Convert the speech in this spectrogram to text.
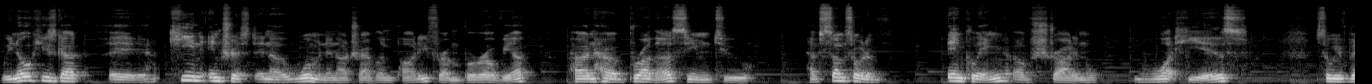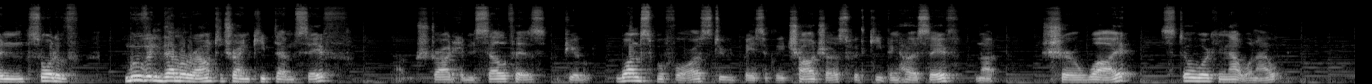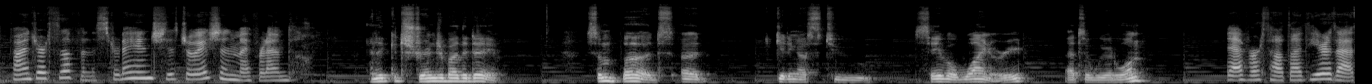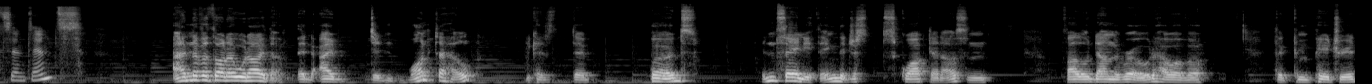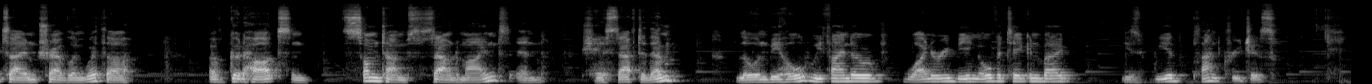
We know he's got a keen interest in a woman in our traveling party from Barovia. Her and her brother seem to have some sort of inkling of Strahd and what he is. So we've been sort of moving them around to try and keep them safe. Um, Strahd himself has appeared once before us to basically charge us with keeping her safe. Not sure why. Still working that one out. Find yourself in a strange situation, my friend. And it gets stranger by the day. Some birds are getting us to save a winery. That's a weird one. Never thought I'd hear that sentence. I never thought I would either. And I didn't want to help because the birds didn't say anything. They just squawked at us and followed down the road. However, the compatriots I am traveling with are of good hearts and sometimes sound minds and chased after them. Lo and behold, we find a winery being overtaken by these weird plant creatures.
